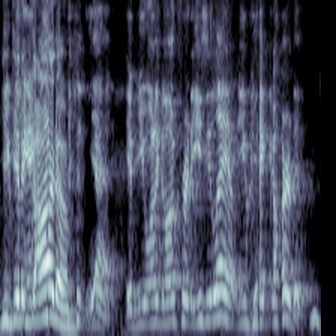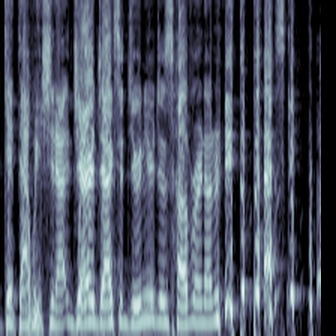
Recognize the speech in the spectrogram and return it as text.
you get to guard them. Yeah, if you want to go in for an easy layup, you get guarded. Get that weak shit out. Jaren Jackson Jr. just hovering underneath the basket, bro.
